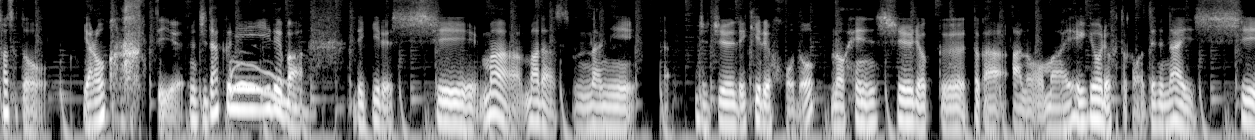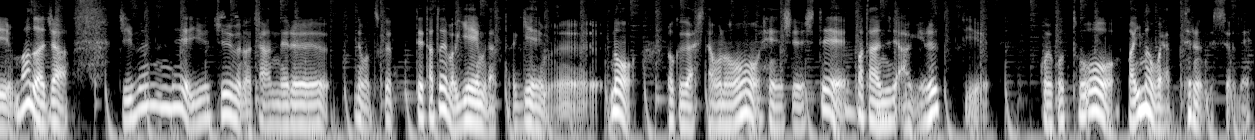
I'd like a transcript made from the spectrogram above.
さっさとやろうかなっていう、自宅にいればできるし、まあ、まだそんなに受注できるほどの編集力とか、あの、まあ、営業力とかは全然ないし、まずはじゃあ、自分で YouTube のチャンネルでも作って、例えばゲームだったらゲームの録画したものを編集して、まあ、単純に上げるっていう、こういうことを、まあ、今もやってるんですよね。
